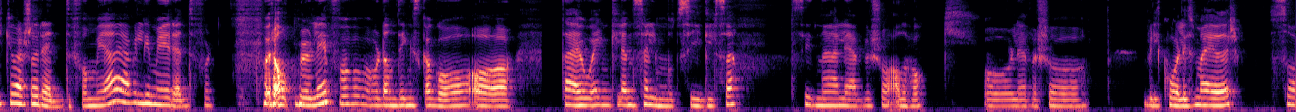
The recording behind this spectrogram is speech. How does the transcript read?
ikke være så redd for mye. Jeg er veldig mye redd for, for, alt mulig, for hvordan ting skal gå, og det er jo egentlig en selvmotsigelse, siden jeg lever så adhoc og lever så vilkårlig som jeg gjør. Så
